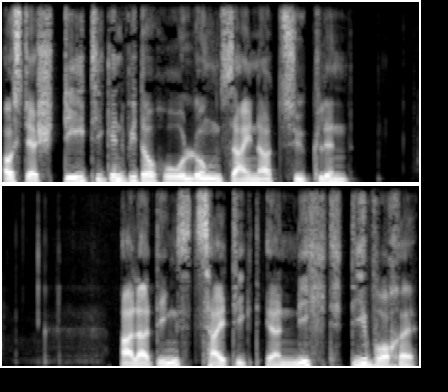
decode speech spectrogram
aus der stetigen Wiederholung seiner Zyklen. Allerdings zeitigt er nicht die Woche.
